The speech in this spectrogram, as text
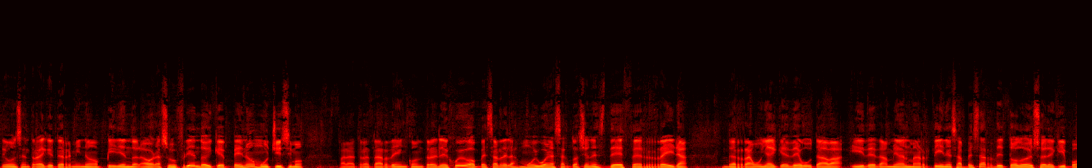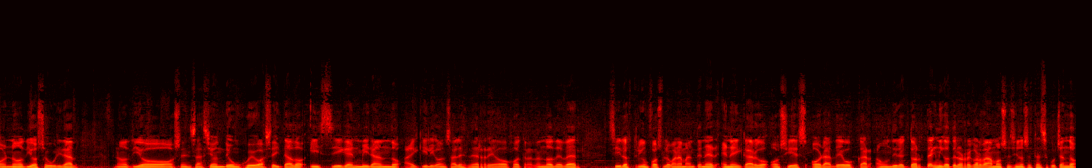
de un Central que terminó pidiendo la hora, sufriendo y que penó muchísimo para tratar de encontrar el juego a pesar de las muy buenas actuaciones de Ferreira, de Rabuñal que debutaba y de Damián Martínez. A pesar de todo eso el equipo no dio seguridad no dio sensación de un juego aceitado y siguen mirando al Kili González de reojo, tratando de ver si los triunfos lo van a mantener en el cargo o si es hora de buscar a un director técnico. Te lo recordamos, si nos estás escuchando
